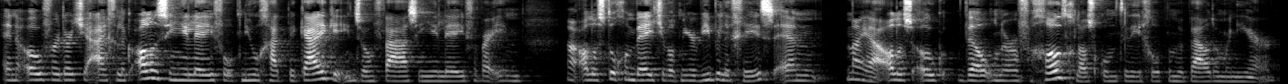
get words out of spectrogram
En over dat je eigenlijk alles in je leven opnieuw gaat bekijken in zo'n fase in je leven waarin nou, alles toch een beetje wat meer wiebelig is. En nou ja, alles ook wel onder een vergrootglas komt te liggen op een bepaalde manier.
